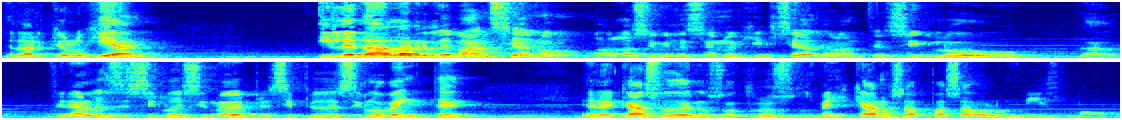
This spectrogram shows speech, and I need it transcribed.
de la arqueología y le da la relevancia ¿no? a la civilización egipcia durante el siglo, finales del siglo XIX, principios del siglo XX. En el caso de nosotros, los mexicanos, ha pasado lo mismo.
